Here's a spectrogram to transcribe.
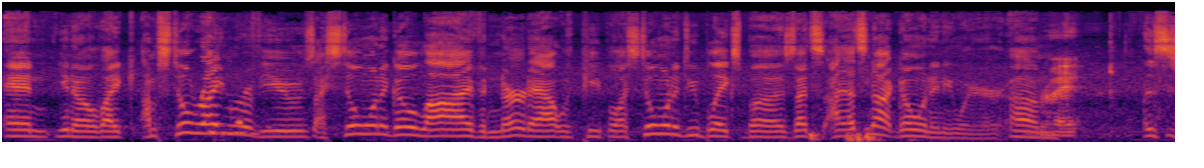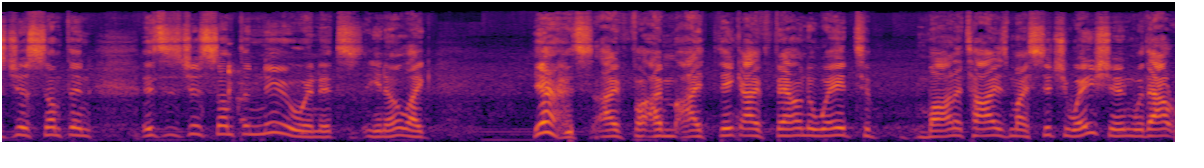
and you know like I'm still writing reviews. I still want to go live and nerd out with people. I still want to do Blake's Buzz. That's that's not going anywhere. Um, Right. this is just something this is just something new and it's you know like yeah it's i i'm i think i've found a way to monetize my situation without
